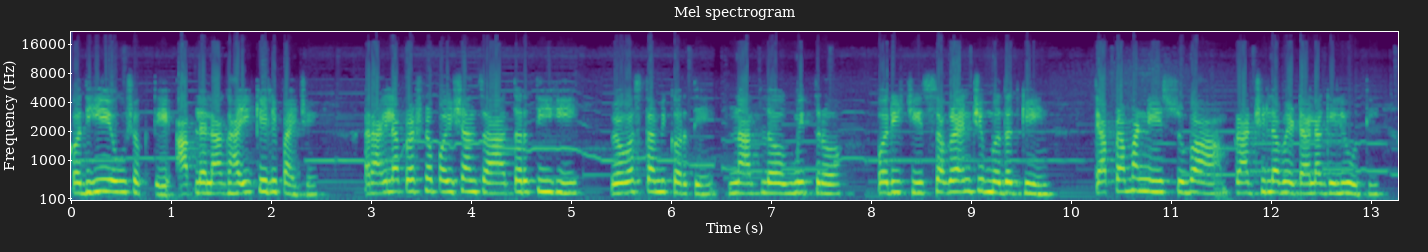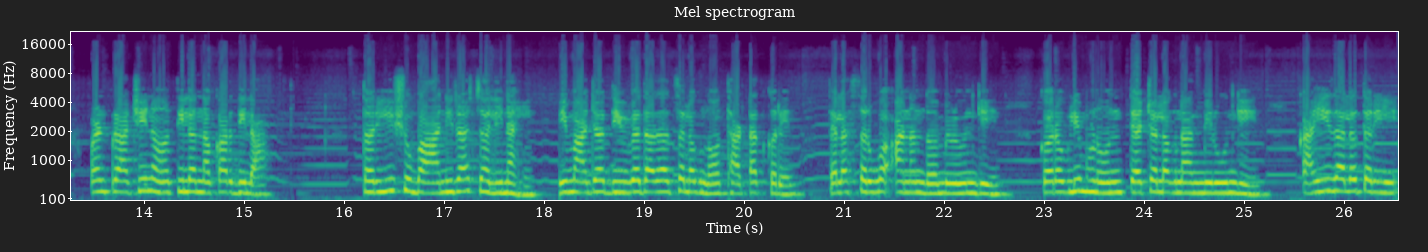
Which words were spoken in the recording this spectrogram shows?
कधीही येऊ शकते. आपल्याला घाई केली पाहिजे. राहिला प्रश्न पैशांचा तर तीही व्यवस्था मी करते. नातलग मित्र परिचित सगळ्यांची मदत घेईन. त्याप्रमाणे सुभा प्राचीला भेटायला गेली होती. पण प्राचीनं तिला नकार दिला. तरीही शुभा निराश झाली नाही. मी माझ्या दिव्य दादाचं लग्न थाटात करेन. त्याला सर्व आनंद मिळवून घेईन. करवली म्हणून त्याच्या लग्नात मिळवून घेईन. काही झालं तरी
